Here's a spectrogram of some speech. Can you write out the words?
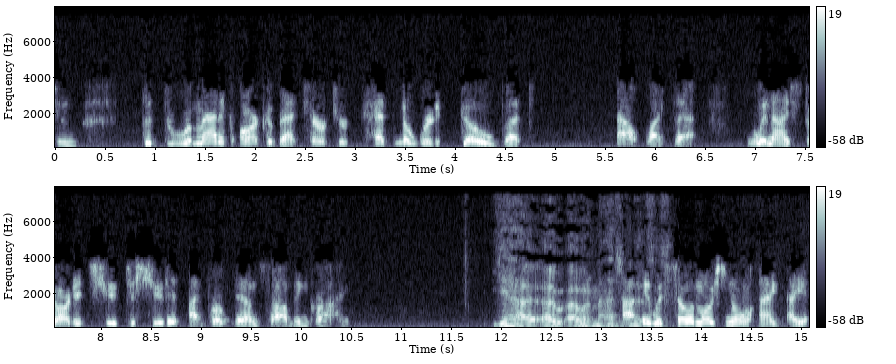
too. The dramatic arc of that character had nowhere to go but out like that. When I started shoot to shoot it, I broke down sobbing, crying. Yeah, I, I, I would imagine. Uh, it was so emotional. I, I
